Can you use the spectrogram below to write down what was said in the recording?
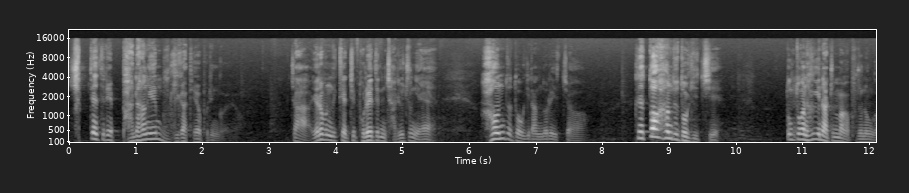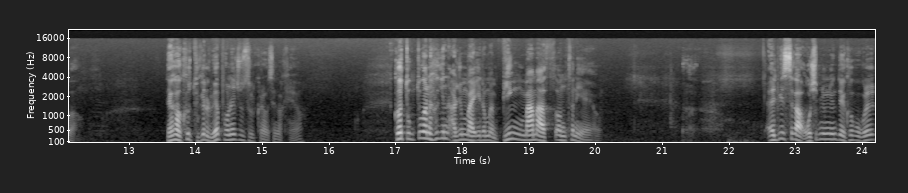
10대들의 반항의 무기가 되어버린 거예요. 자, 여러분께 보내드린 자료 중에 Hound Dog이라는 노래 있죠. 근데 또 Hound Dog이 있지. 뚱뚱한 흑인 아줌마가 부르는 거. 내가 그 두 개를 왜 보내줬을 거라고 생각해요? 그 뚱뚱한 흑인 아줌마의 이름은 빅마마 썬턴이에요. 엘비스가 56년도에 그 곡을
